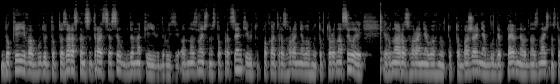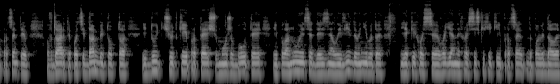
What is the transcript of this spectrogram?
До Києва будуть, тобто зараз концентрація сил буде на Києві, друзі. Однозначно 100%. І тут покажуть розгорання вогню. Тобто руна сили і руна розгорання вогню. Тобто бажання буде певне, однозначно 100% вдарити по цій дамбі. Тобто йдуть чутки про те, що може бути і планується, десь зняли відео, нібито якихось е, воєнних російських, які про це доповідали.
